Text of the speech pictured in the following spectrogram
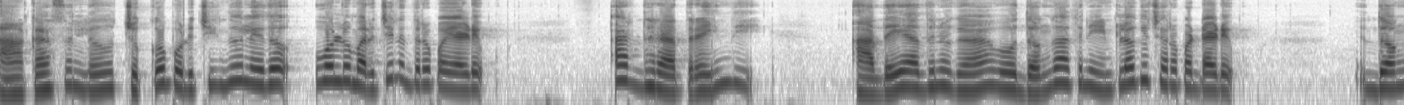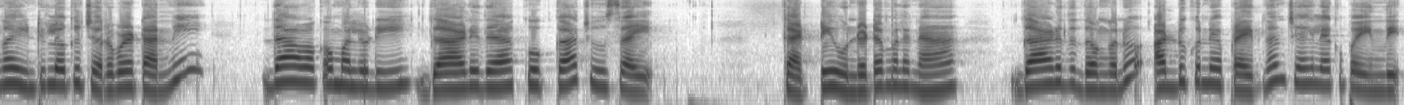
ఆకాశంలో చుక్క పొడిచిందో లేదో ఒళ్ళు మరిచి నిద్రపోయాడు. అర్ధరాత్రి అయింది అదే అదునుగా ఓ దొంగ అతని ఇంట్లోకి చొరబడ్డాడు దొంగ ఇంటిలోకి చొరబడటాన్ని దావకమల్లుడి గాడిద కుక్క చూశాయి. కట్టి ఉండటం వలన గాడిద దొంగను అడ్డుకునే ప్రయత్నం చేయలేకపోయింది.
